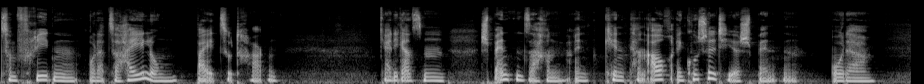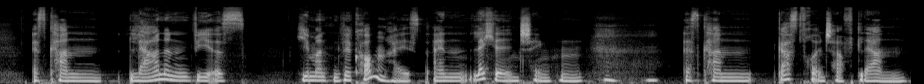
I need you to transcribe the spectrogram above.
zum Frieden oder zur Heilung beizutragen. Ja, die ganzen Spendensachen. Ein Kind kann auch ein Kuscheltier spenden oder es kann lernen, wie es jemanden willkommen heißt, ein Lächeln schenken. Mhm. Es kann Gastfreundschaft lernen,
